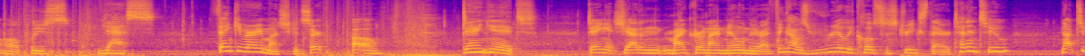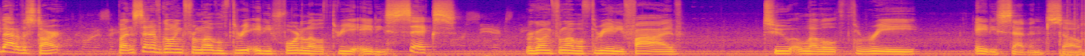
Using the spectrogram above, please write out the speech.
Oh, please. Yes! Thank you very much, good sir. Uh-oh. Dang it! Dang it, she had a micro 9mm. I think I was really close to streaks there. 10 and 2, not too bad of a start. But instead of going from level 384 to level 386, we're going from level 385 to level 387. So, a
